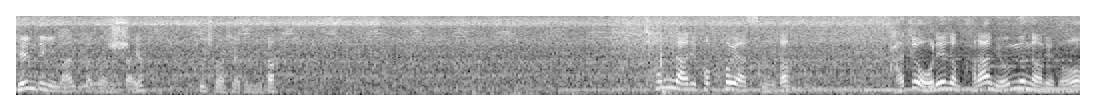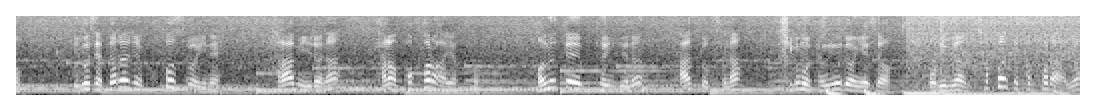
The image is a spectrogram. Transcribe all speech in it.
뱀 등이 많다고 하니까요. 조심하셔야 됩니다. 첫날이 폭포에 왔습니다. 아주 오래전 바람이 없는 날에도 이곳에 떨어진 폭포수로 인해 바람이 일어나 바람 폭포로 하였고 어느 때부터인지는 알 수 없으나 지금은 백무동에서 오르면 첫 번째 폭포로 하여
